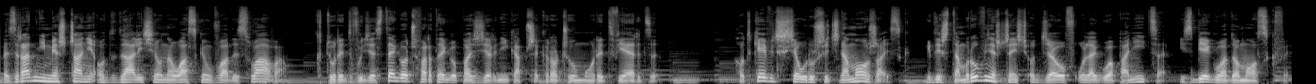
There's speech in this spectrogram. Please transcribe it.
Bezradni mieszczanie oddali się na łaskę Władysława, który 24 października przekroczył mury twierdzy. Chodkiewicz chciał ruszyć na Możajsk, gdyż tam również część oddziałów uległa panice i zbiegła do Moskwy.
